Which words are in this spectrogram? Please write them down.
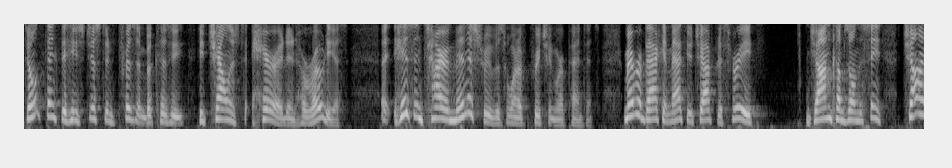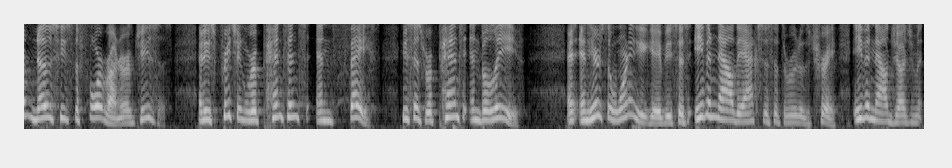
don't think that he's just in prison because he, he challenged Herod and Herodias. Uh, his entire ministry was one of preaching repentance. Remember back in Matthew chapter 3, John comes on the scene. John knows he's the forerunner of Jesus, and he's preaching repentance and faith. He says, Repent and believe. And, and here's the warning he gave. He says, Even now the axe is at the root of the tree. Even now judgment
